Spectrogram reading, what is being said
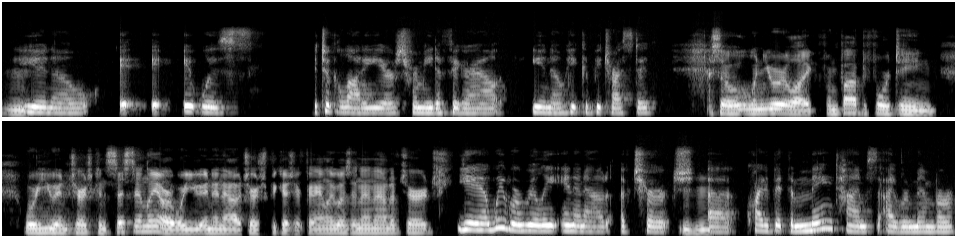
Mm. you know it, it it was it took a lot of years for me to figure out you know he could be trusted So when you were like from five to fourteen, were you in church consistently, or were you in and out of church because your family was in and out of church? yeah we were really in and out of church Mhm. uh, quite a bit the main times i remember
